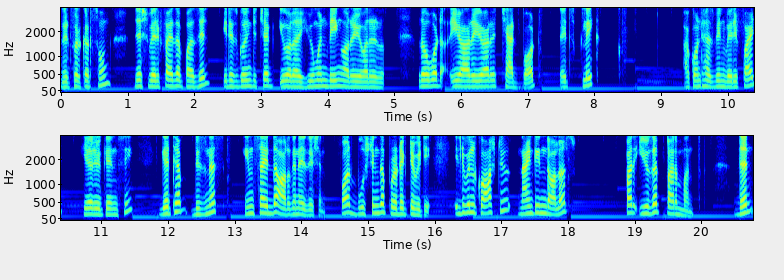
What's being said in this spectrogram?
Networkers home. Just verify the puzzle. It is going to check you are a human being or you are a robot. You are you are a chatbot. Let's click. Account has been verified. Here you can see. Github business inside the organization for boosting the productivity. It will cost you $19 per user per month. Then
